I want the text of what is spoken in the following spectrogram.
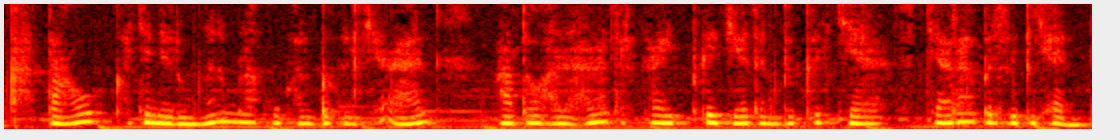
atau kecenderungan melakukan pekerjaan atau hal-hal terkait kegiatan bekerja secara berlebihan.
